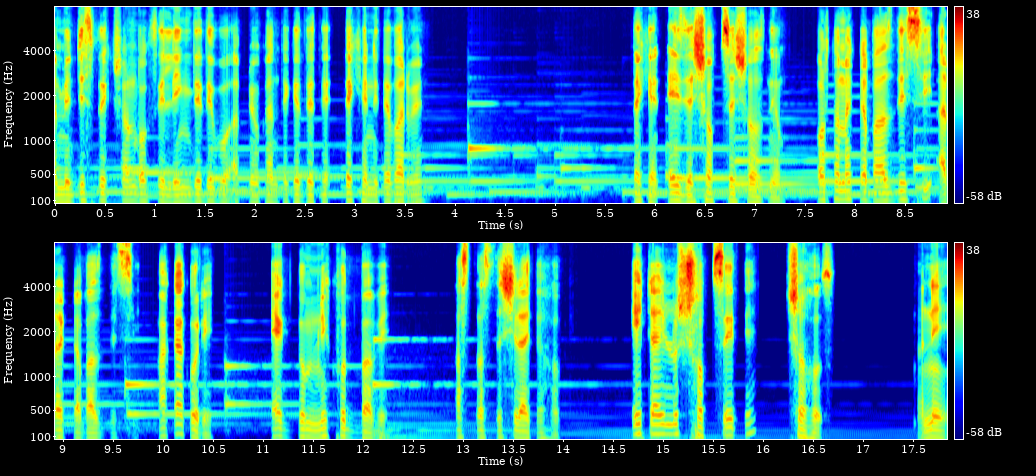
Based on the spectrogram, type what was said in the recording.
আমি ডিসক্রিপশন বক্সে লিঙ্ক দিয়ে দেবো, আপনি ওখান থেকে দেখে- নিতে পারবেন। দেখেন, এই যে সবচেয়ে সহজ নিয়ম। প্রথম একটা বাস দিচ্ছি আর একটা বাস দিচ্ছি। পাকা করে, একদম নিখুঁতভাবে আস্তে আস্তে সেলাইতে হবে। এটা হলো সবচেয়ে সহজ। মানে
